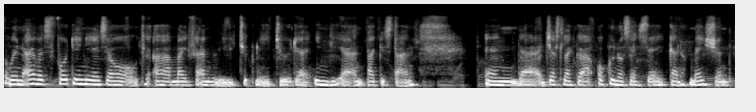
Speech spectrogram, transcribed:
When I was 14 years old, uh, my family took me to the India and Pakistan and uh, just like uh, Okuno sensei kind of mentioned,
